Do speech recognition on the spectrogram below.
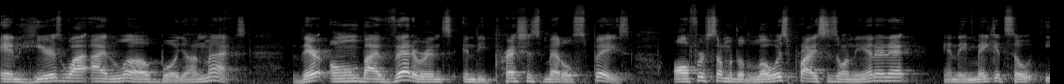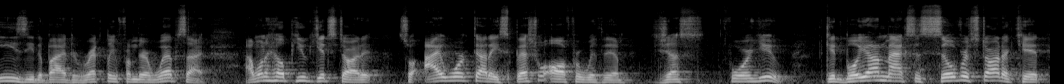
And here's why I love Bullion Max. They're owned by veterans in the precious metal space, offer some of the lowest prices on the internet, and they make it so easy to buy directly from their website. I want to help you get started, so I worked out a special offer with them just for you. Get Bullion Max's Silver Starter Kit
